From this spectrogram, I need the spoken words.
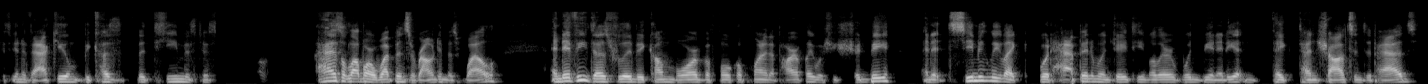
just in a vacuum, because the team is just has a lot more weapons around him as well. And if he does really become more of a focal point of the power play, which he should be, and it seemingly like would happen when JT Miller wouldn't be an idiot and take 10 shots into pads,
